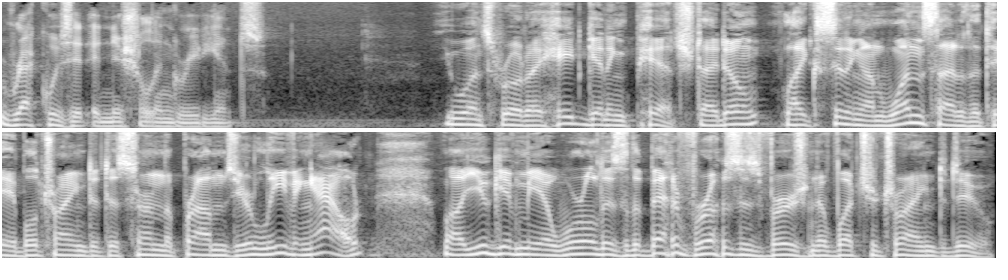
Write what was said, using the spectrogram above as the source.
requisite initial ingredients. You once wrote, I hate getting pitched. I don't like sitting on one side of the table trying to discern the problems you're leaving out while you give me a world is the bed of roses version of what you're trying to do.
